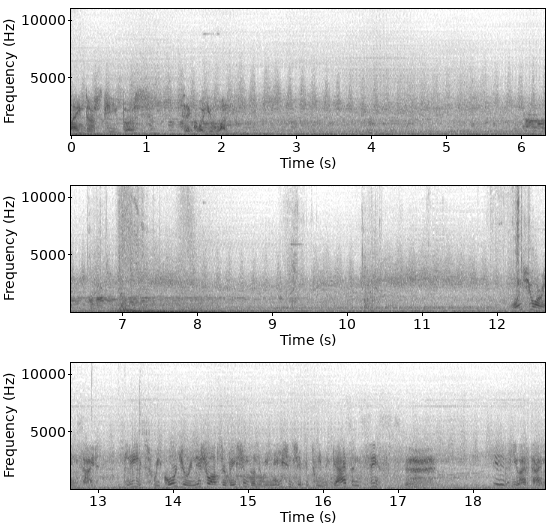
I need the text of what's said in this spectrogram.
finders keepers. Take what you want. Once you are inside, please record your initial observations on the relationship between the gas and cysts. If you have time.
